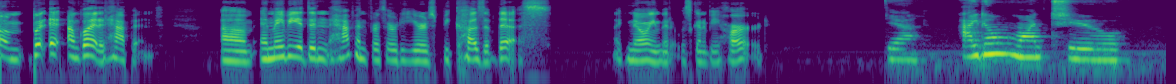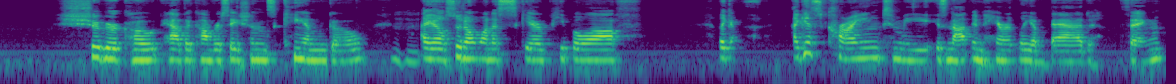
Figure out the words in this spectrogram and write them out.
Um, but it, I'm glad it happened. Um, and maybe it didn't happen for 30 years because of this, like knowing that it was going to be hard. Yeah. I don't want to sugarcoat how the conversations can go. Mm-hmm. I also don't want to scare people off. Like, I guess crying to me is not inherently a bad thing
